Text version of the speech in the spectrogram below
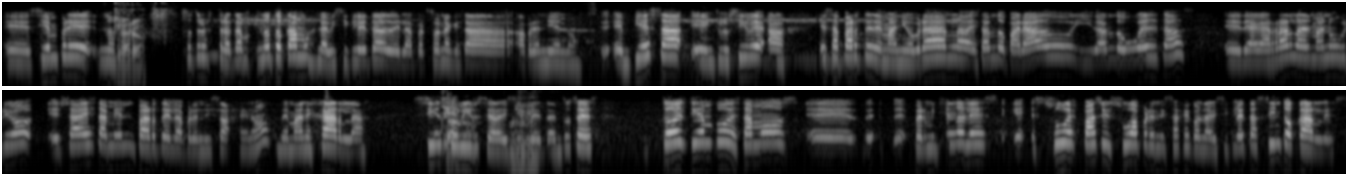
Eh, siempre nosotros tratamos, no tocamos la bicicleta de la persona que está aprendiendo. Empieza eh, inclusive a esa parte de maniobrarla, estando parado y dando vueltas, eh, de agarrarla del manubrio, ya es también parte del aprendizaje, ¿no? De manejarla sin subirse a la bicicleta. Entonces, todo el tiempo estamos permitiéndoles su espacio y su aprendizaje con la bicicleta sin tocarles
